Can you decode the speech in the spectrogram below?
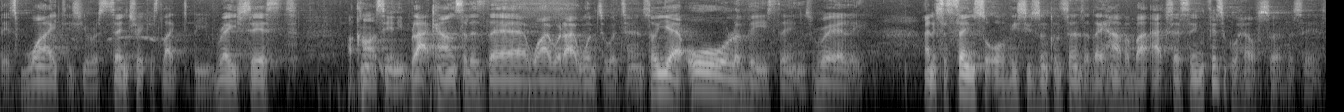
It's white, it's Eurocentric, it's like to be racist. I can't see any black counselors there. Why would I want to attend? So, yeah, all of these things, really. And it's the same sort of issues and concerns that they have about accessing physical health services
